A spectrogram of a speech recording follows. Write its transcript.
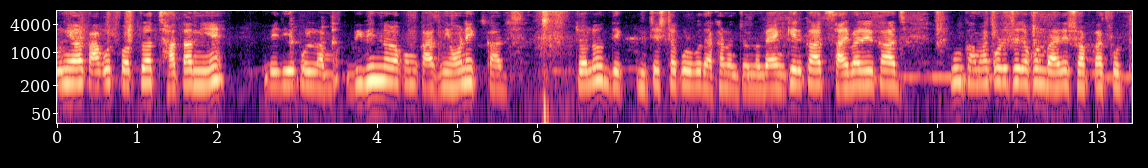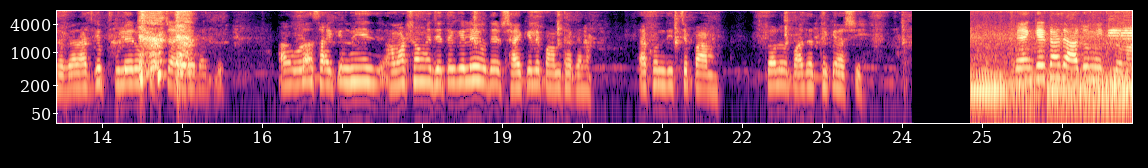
দুনিয়ার কাগজপত্র আর ছাতা নিয়ে বেরিয়ে পড়লাম। বিভিন্ন রকম কাজ নিয়ে, অনেক কাজ। চলো দেখ, চেষ্টা করব দেখানোর জন্য। ব্যাংকের কাজ, সাইবারের কাজ স্কুল কামাই করেছে যখন বাইরের সব কাজ করতে হবে। আর আজকে ফুলেরও খুব চাহিদা থাকবে। আর ওরা সাইকেল নিয়ে আমার সঙ্গে যেতে গেলে ওদের সাইকেলে পাম্প থাকে না। এখন দিচ্ছে পাম্প। চলো বাজার থেকে আসি। ব্যাংকের কাজ আজও মিটলো না।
